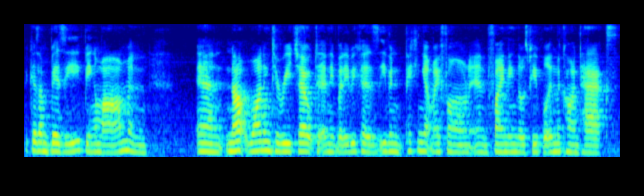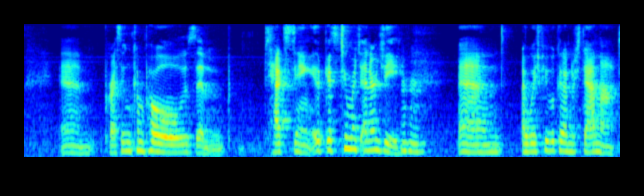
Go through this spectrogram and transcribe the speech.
because I'm busy being a mom and and not wanting to reach out to anybody because even picking up my phone and finding those people in the contacts and pressing compose and texting it gets too much energy. And i wish people could understand that.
